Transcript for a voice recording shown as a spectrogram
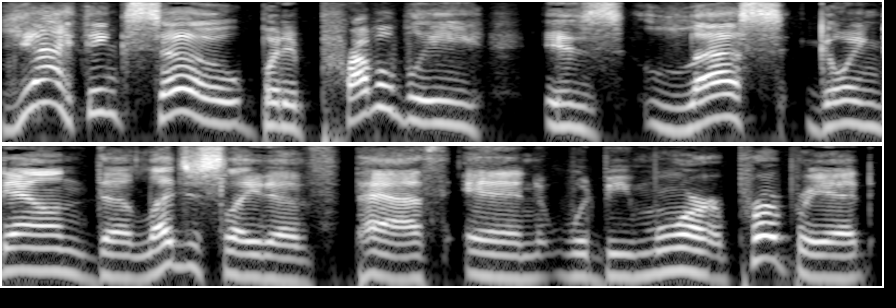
Yeah, I think so, but it probably is less going down the legislative path and would be more appropriate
